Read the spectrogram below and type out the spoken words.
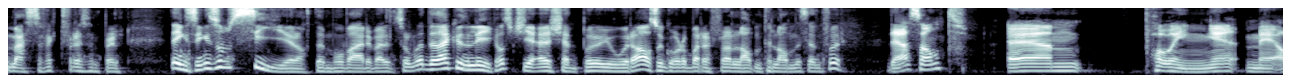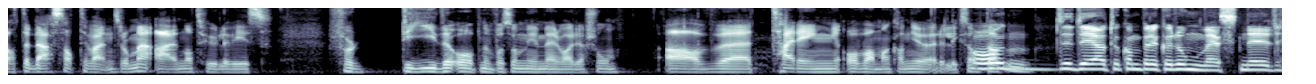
Mass Effect, for eksempel. Det er ingenting som sier at det må være i verdensrommet. Det der kunne like godt skjedd på jorda, og så går det bare fra land til land istedenfor. Det er sant. Um, poenget med at det er satt i verdensrommet, er jo naturligvis fordi det åpner for så mye mer variasjon av eh, terreng og hva man kan gjøre. Liksom. Og Da, det det at du kan bruke romvesener,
